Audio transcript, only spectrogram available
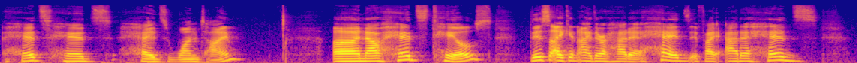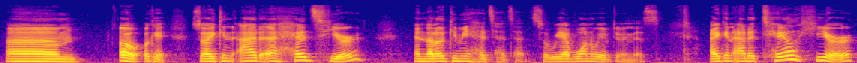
heads, heads, heads one time. Uh, now heads, tails. This I can either add a heads. If I add a heads, um, oh, okay. So I can add a heads here and that'll give me heads, heads, heads. So we have one way of doing this. I can add a tail here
